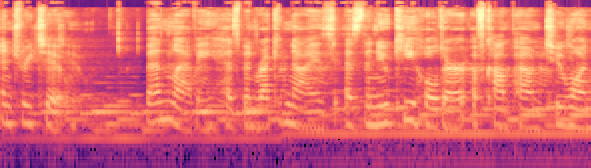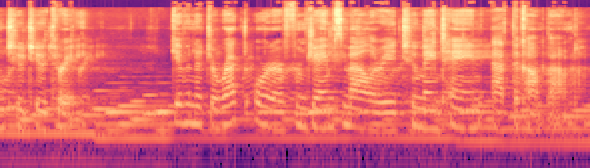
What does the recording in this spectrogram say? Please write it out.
Entry 2. Ben Lavy has been recognized as the new key holder of compound 21223, given a direct order from James Mallory to maintain at the compound.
